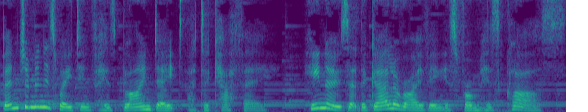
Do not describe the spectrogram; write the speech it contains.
Benjamin is waiting for his blind date at a cafe. He knows that the girl arriving is from his class.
